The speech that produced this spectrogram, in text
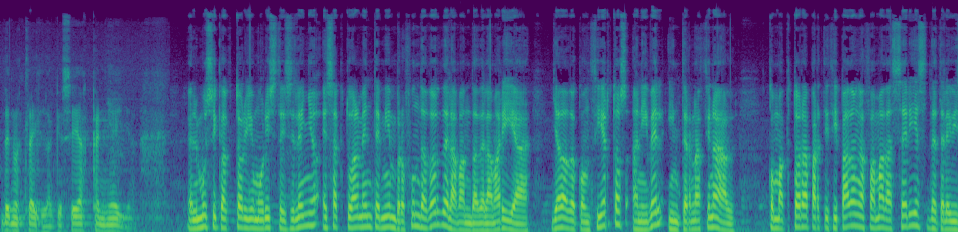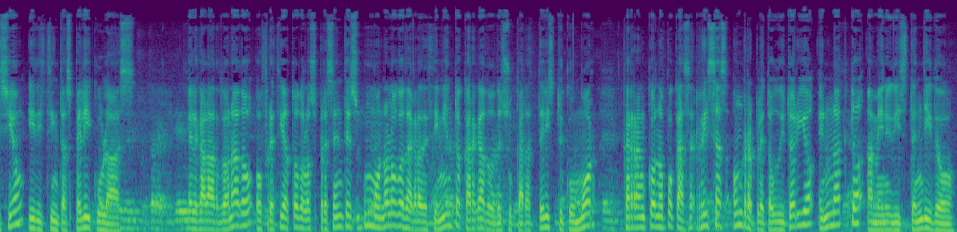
de nuestra isla, que seas Cañella. El músico, actor y humorista isleño es actualmente miembro fundador de la Banda de la María y ha dado conciertos a nivel internacional. Como actor ha participado en afamadas series de televisión y distintas películas. El galardonado ofreció a todos los presentes un monólogo de agradecimiento cargado de su característico humor que arrancó no pocas risas a un repleto auditorio en un acto ameno y distendido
